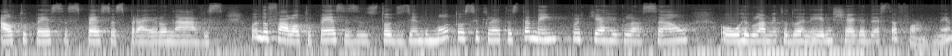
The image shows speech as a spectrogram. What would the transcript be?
autopeças, peças para aeronaves. Quando eu falo autopeças, eu estou dizendo motocicletas também, porque a regulação ou o regulamento aduaneiro enxerga desta forma, né?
